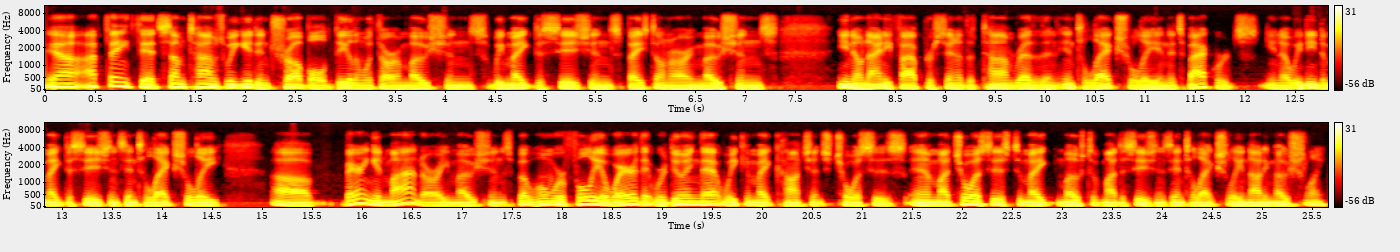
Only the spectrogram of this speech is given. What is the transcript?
Yeah, I think that sometimes we get in trouble dealing with our emotions. We make decisions based on our emotions, you know, 95% of the time rather than intellectually, and it's backwards. You know, we need to make decisions intellectually, uh, bearing in mind our emotions. But when we're fully aware that we're doing that, we can make conscious choices. And my choice is to make most of my decisions intellectually, not emotionally.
